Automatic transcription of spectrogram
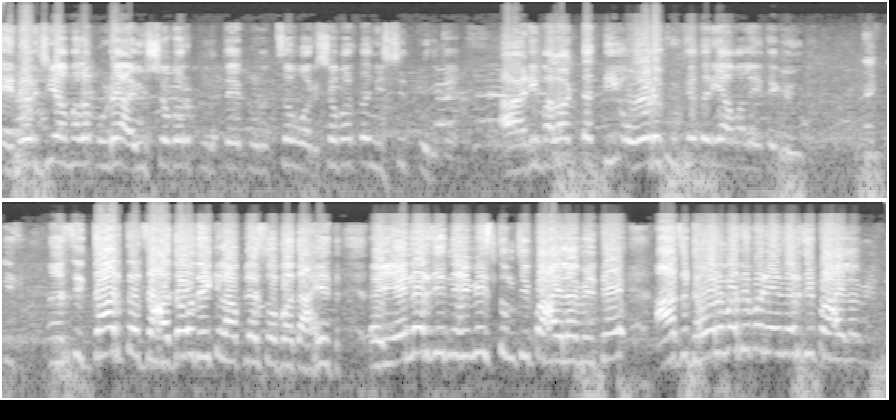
एनर्जी आम्हाला पुढे आयुष्यभर पुरते पुढचं वर्षभर तर निश्चित पुरते. आणि मला वाटतं ती ओढ कुठेतरी आम्हाला इथे घेऊन येते. नक्कीच. अ, सिद्धार्थ जाधव देखील आपल्यासोबत आहेत. एनर्जी नेहमीच तुमची पाहायला मिळते. आज ढोलमध्ये पण एनर्जी पाहायला मिळते.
